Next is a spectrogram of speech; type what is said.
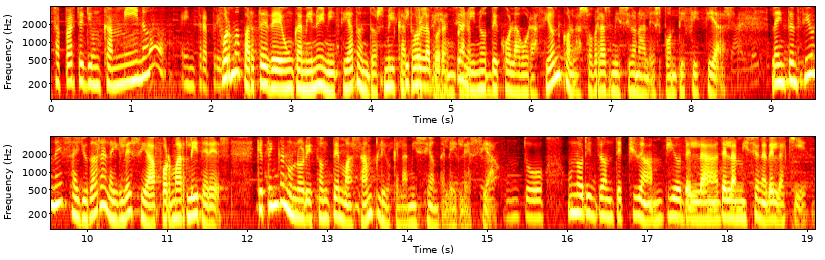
Fa parte de un camino Forma parte de un camino iniciado en 2014, un camino de colaboración con las obras misionales pontificias. La intención es ayudar a la Iglesia a formar líderes que tengan un horizonte más amplio que la misión de la Iglesia. un horizonte più ampio della, della missione della Chiesa.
